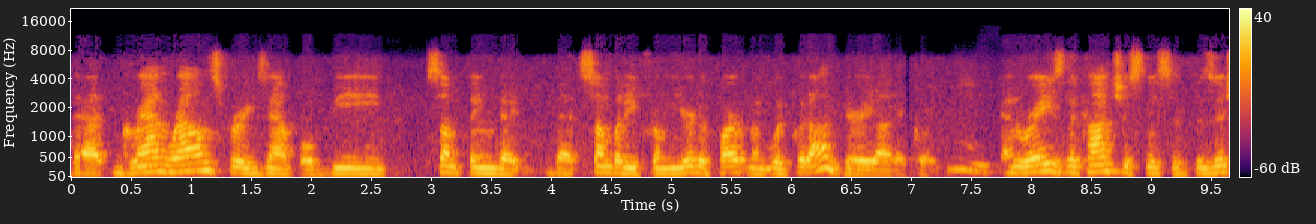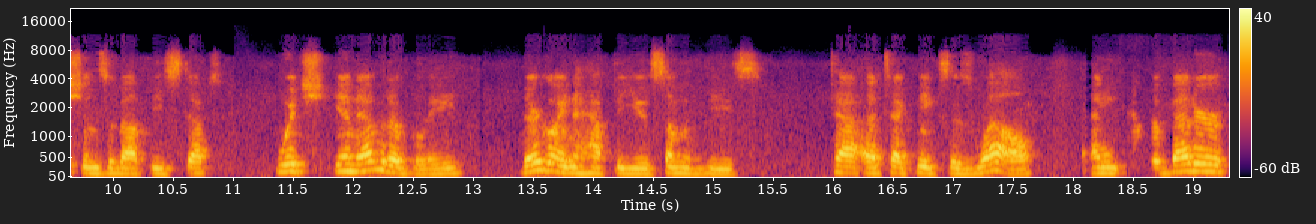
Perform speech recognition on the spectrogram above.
that grand rounds, for example, be something that, that somebody from your department would put on periodically mm. and raise the consciousness of physicians about these steps, which inevitably they're going to have to use some of these ta- uh, techniques as well. And the better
